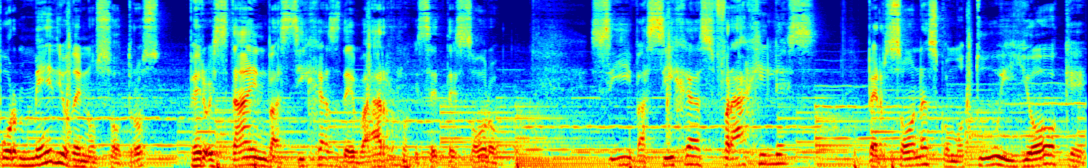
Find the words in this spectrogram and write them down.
por medio de nosotros, pero está en vasijas de barro ese tesoro sí, vasijas frágiles, personas como tú y yo que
